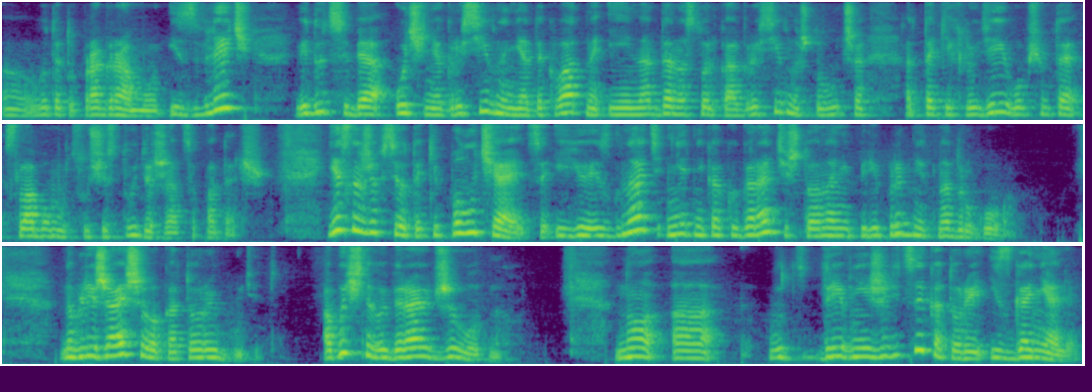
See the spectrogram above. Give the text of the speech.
э, вот эту программу извлечь, ведут себя очень агрессивно, неадекватно и иногда настолько агрессивно, что лучше от таких людей, в общем-то, слабому существу держаться подальше. Если же все-таки получается ее изгнать, нет никакой гарантии, что она не перепрыгнет на другого, на ближайшего, который будет. Обычно выбирают животных, но а, вот древние жрецы, которые изгоняли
